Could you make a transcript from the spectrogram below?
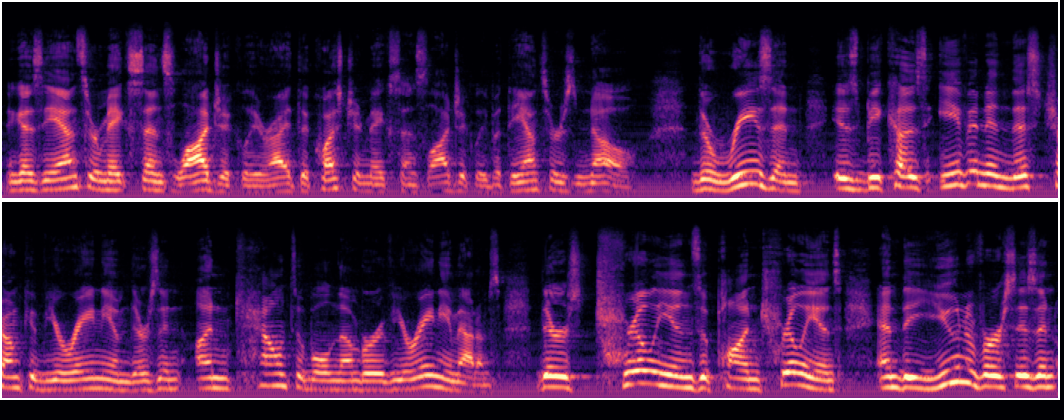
Because the answer makes sense logically, right? The question makes sense logically, but the answer is no. The reason is because even in this chunk of uranium, there's an uncountable number of uranium atoms. There's trillions upon trillions, and the universe isn't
